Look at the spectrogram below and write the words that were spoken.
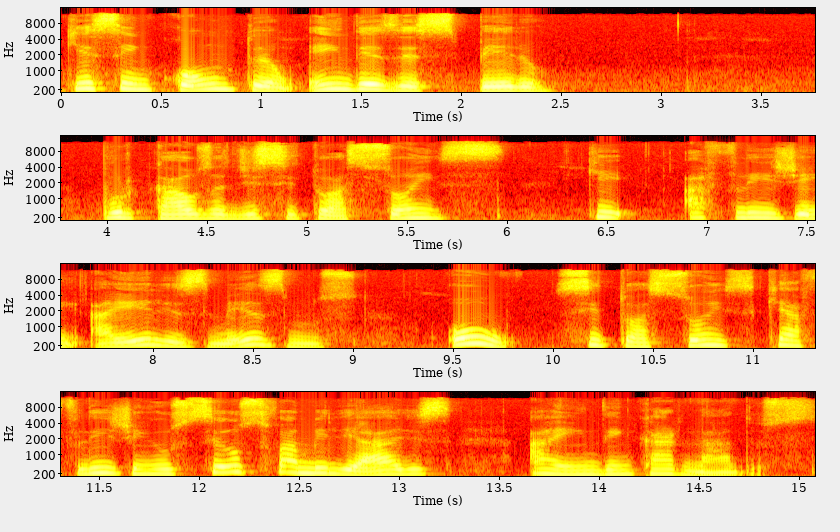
que se encontram em desespero por causa de situações que afligem a eles mesmos ou situações que afligem os seus familiares ainda encarnados.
